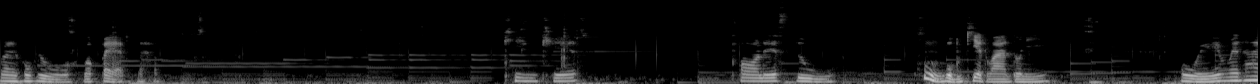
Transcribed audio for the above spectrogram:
ตันฮุกอยู่บล็อกแปดนะครับ King Case Forest Do หมผมเกลียดวานตัวนี้โอ้ยไม่ได้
